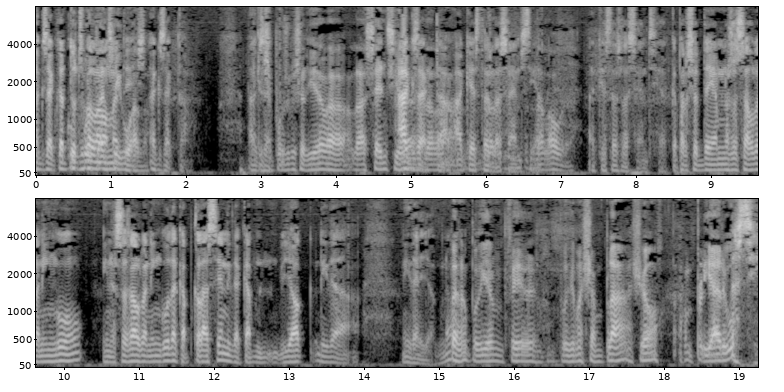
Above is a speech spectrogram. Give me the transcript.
Exacte, tots valen el mateix. igual. Exacte. Que Exacte. suposo que seria la- l'essència Exacte, de la, aquesta és l'essència. de l'obra. Aquesta és l'essència. Que per això et dèiem, no se salva ningú, i no se salva ningú de cap classe, ni de cap lloc, ni de ni del lloc, no? Bueno, podíem fer, podíem eixamplar això, ampliar-ho, Sí.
